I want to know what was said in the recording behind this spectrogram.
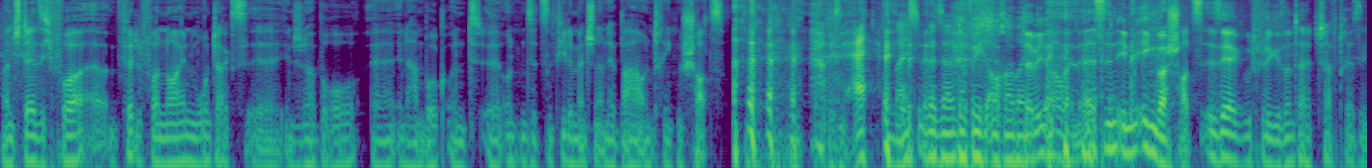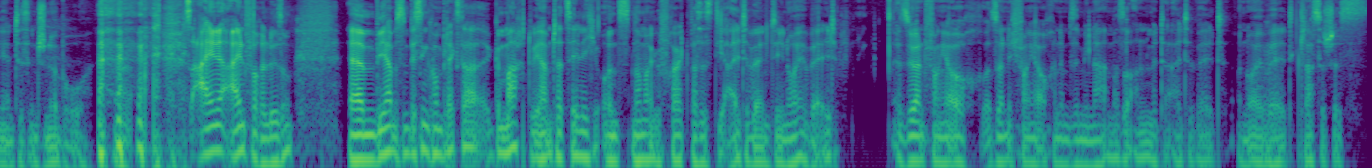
Man stellt sich vor, äh, Viertel vor neun montags äh, Ingenieurbüro äh, in Hamburg und äh, unten sitzen viele Menschen an der Bar und trinken Shots. hä? Die meisten würden sagen, da will ich auch arbeiten. Da will ich auch arbeiten. Es sind In- Ingwer-Shots, sehr gut für die Gesundheit, schafft resilientes Ingenieurbüro. das ist eine einfache Lösung. Ähm, wir haben es ein bisschen komplexer gemacht. Wir haben tatsächlich uns nochmal gefragt, was ist die alte Welt und die neue Welt? Sören fangen ja auch, Sören und ich fangen ja auch in einem Seminar immer so an mit der alte Welt und neue Welt, klassisches,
